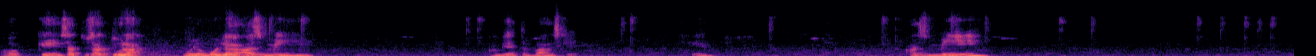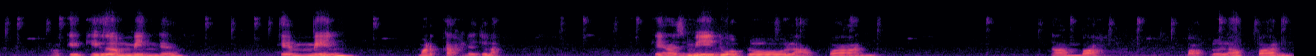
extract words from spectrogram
Okey, satu-satulah. Mula-mula Azmi. Ambil yang tebal sikit. Okey. Azmi. Okey, kira min dia. Okey, min markah dia itulah. Okay, Azmi 28 tambah 48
